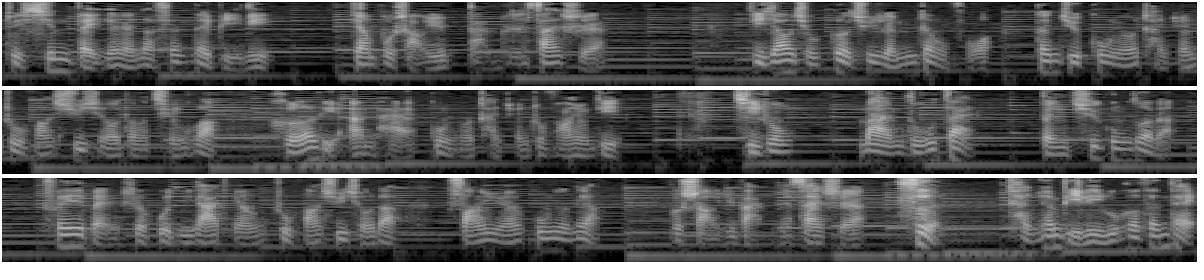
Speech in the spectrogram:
对新北京人的分配比例将不少于百分之三十，即要求各区人民政府根据共有产权住房需求等情况合理安排共有产权住房用地，其中满足在本区工作的非本市户籍家庭住房需求的房源供应量不少于百分之三十四。产权比例如何分配？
